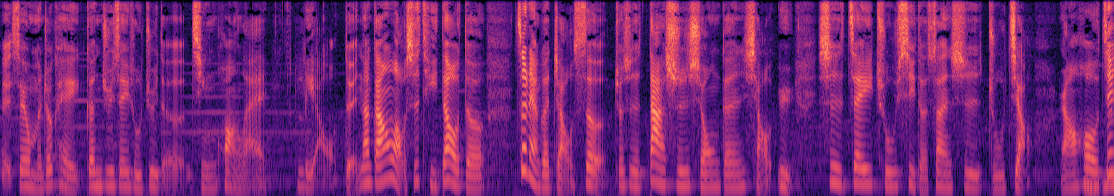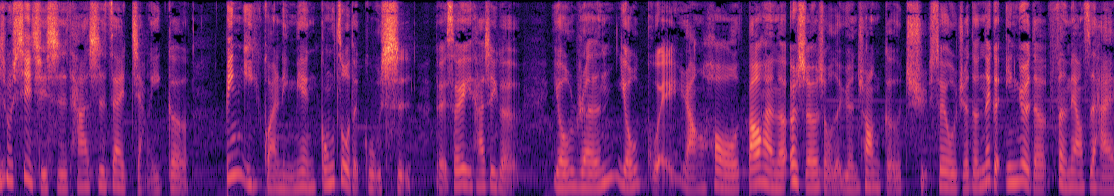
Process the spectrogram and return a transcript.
对，所以我们就可以根据这一出剧的情况来。聊对，那刚刚老师提到的这两个角色，就是大师兄跟小玉，是这一出戏的算是主角。然后这出戏其实它是在讲一个殡仪馆里面工作的故事，对，所以它是一个有人有鬼，然后包含了二十二首的原创歌曲，所以我觉得那个音乐的分量是还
